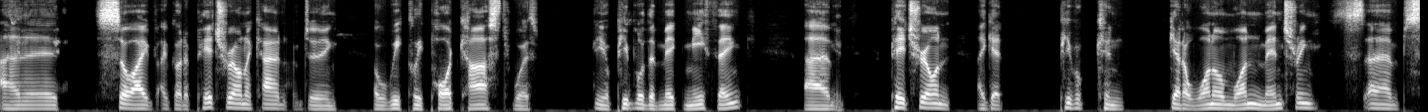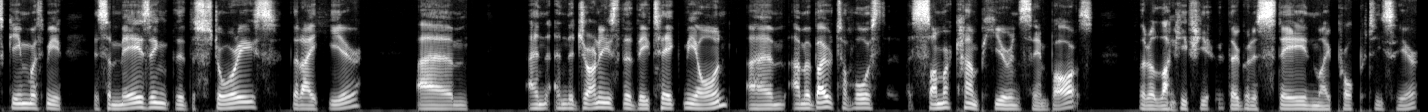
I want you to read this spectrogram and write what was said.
And so I've, I've got a Patreon account. I'm doing a weekly podcast with, you know, people that make me think. Um, Patreon, I get people can get a one-on-one mentoring um, scheme with me. It's amazing the, the stories that I hear. Um, and and the journeys that they take me on. Um, I'm about to host a summer camp here in St. Bart's. There are a lucky few. They're going to stay in my properties here.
